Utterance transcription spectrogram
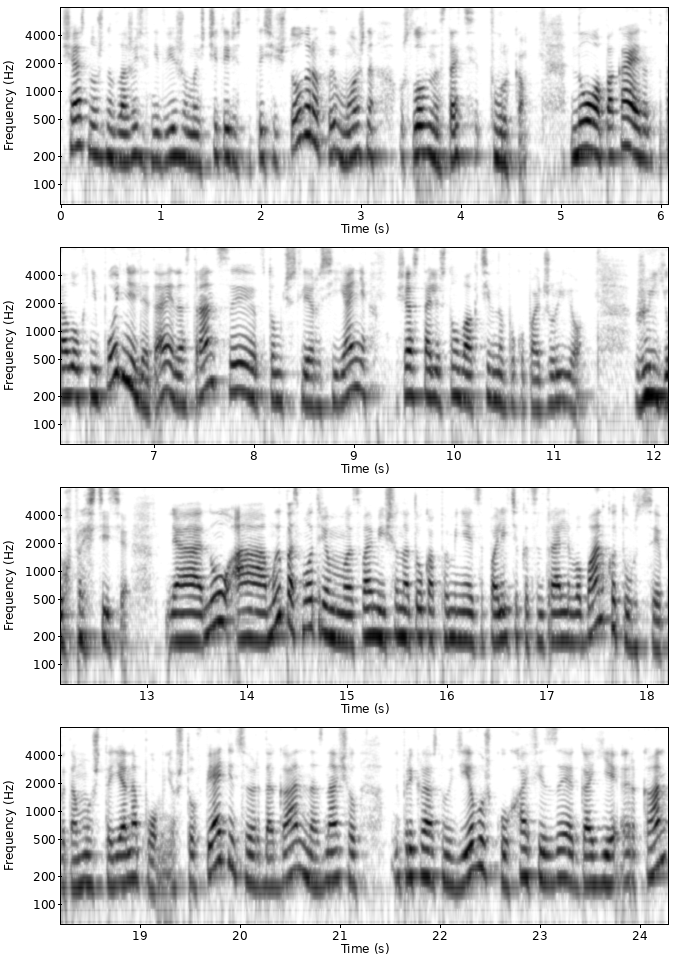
Сейчас нужно вложить в недвижимость 400 тысяч долларов, и можно условно стать турком. Но пока этот потолок не подняли, да, иностранцы, в том числе россияне, сейчас стали снова активно покупать жилье. Жилье, простите. Э, ну, а мы посмотрим с вами еще на то, как поменяется политика политика Центрального банка Турции, потому что я напомню, что в пятницу Эрдоган назначил прекрасную девушку Хафизе Гае Эркан,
